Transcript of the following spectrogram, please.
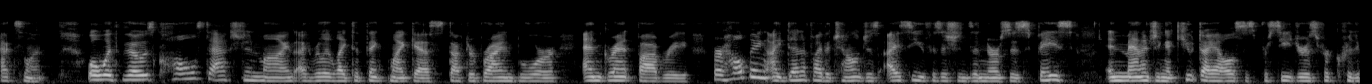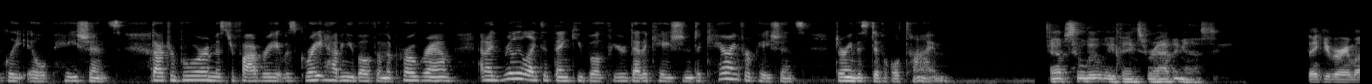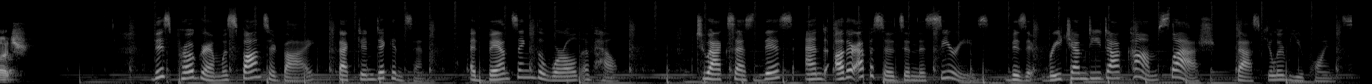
Excellent. Well, with those calls to action in mind, I'd really like to thank my guests, Dr. Brian Boer and Grant Fabry, for helping identify the challenges ICU physicians and nurses face in managing acute dialysis procedures for critically ill patients. Dr. Boer and Mr. Fabry, it was great having you both on the program, and I'd really like to thank you both for your dedication to caring for patients during this difficult time. Absolutely. Thanks for having us. Thank you very much. This program was sponsored by Becton Dickinson, advancing the world of health. To access this and other episodes in this series, visit reachmd.com slash vascular viewpoints.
